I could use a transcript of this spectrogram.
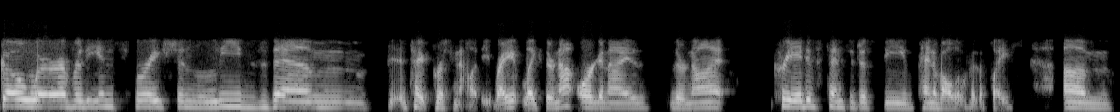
go wherever the inspiration leads them type personality, right? Like they're not organized, they're not creatives tend to just be kind of all over the place. Um,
